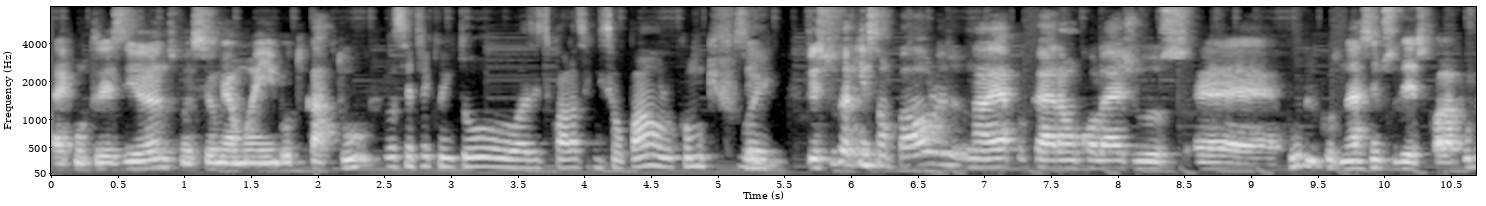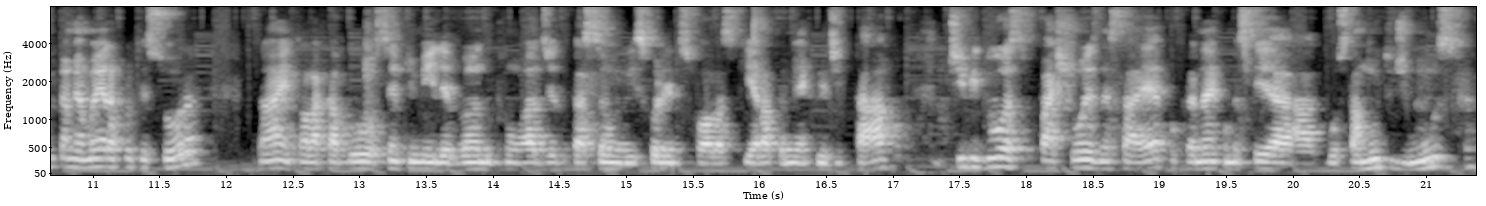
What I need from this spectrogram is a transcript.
é, com 13 anos, conheceu minha mãe em Botucatu. Você frequentou as escolas aqui em São Paulo? Como que foi? Sim. Fiz tudo aqui em São Paulo, na época eram colégios é, públicos, né? sempre estudei escola pública, minha mãe era professora, tá? então ela acabou sempre me levando para um lado de educação e escolhendo escolas que ela também acreditava tive duas paixões nessa época, né? Comecei a gostar muito de música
